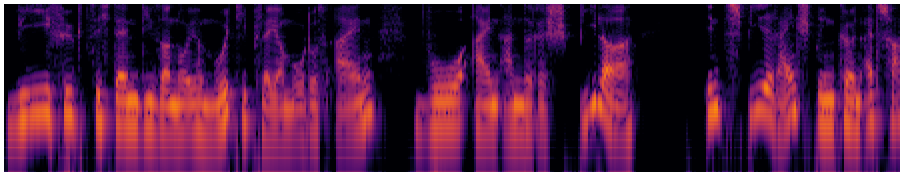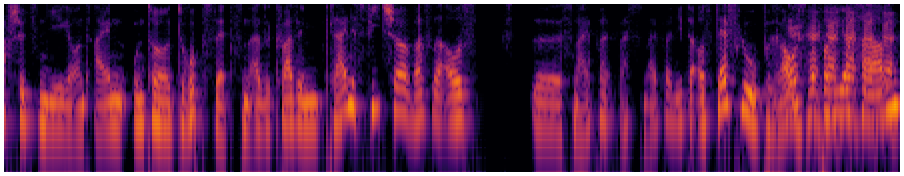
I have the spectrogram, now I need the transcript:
wie fügt sich denn dieser neue Multiplayer-Modus ein, wo ein anderer Spieler ins Spiel reinspringen können als Scharfschützenjäger und einen unter Druck setzen. Also quasi ein kleines Feature, was sie aus äh, Sniper, was Sniper Elite aus Deathloop rausoperiert haben.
